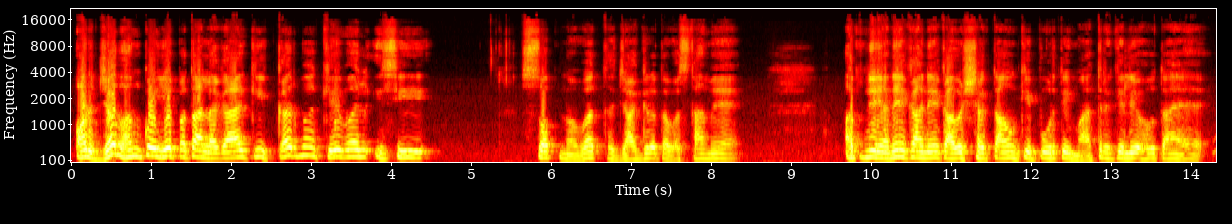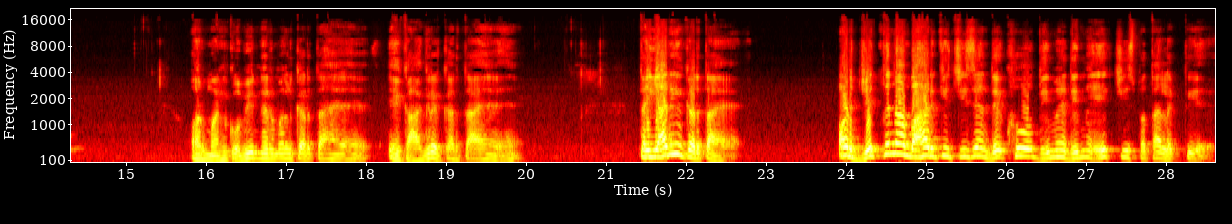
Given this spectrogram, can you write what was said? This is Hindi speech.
और जब हमको ये पता लगा कि कर्म केवल इसी स्वप्नवत, जागृत अवस्था में अपने अनेक अनेक आवश्यकताओं की पूर्ति मात्र के लिए होता है और मन को भी निर्मल करता है, एकाग्र करता है, तैयारी करता है और जितना बाहर की चीज़ें देखो, धीमे धीमे एक चीज़ पता लगती है।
